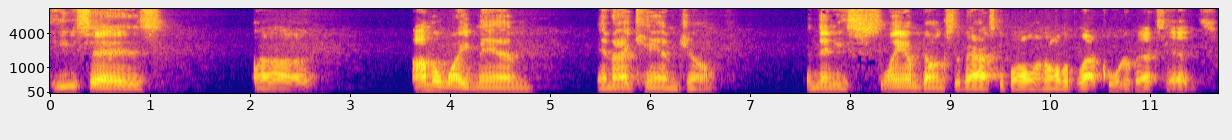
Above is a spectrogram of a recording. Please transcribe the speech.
he says, uh, I'm a white man and I can jump. And then he slam dunks the basketball on all the black quarterbacks' heads.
